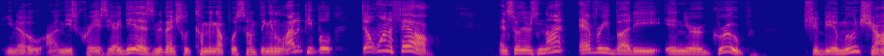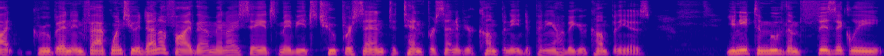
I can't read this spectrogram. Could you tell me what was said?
you know on these crazy ideas and eventually coming up with something. And a lot of people don't want to fail. And so there's not everybody in your group should be a moonshot group. And in fact once you identify them and i say it's maybe it's 2% to 10% of your company depending on how big your company is you need to move them physically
